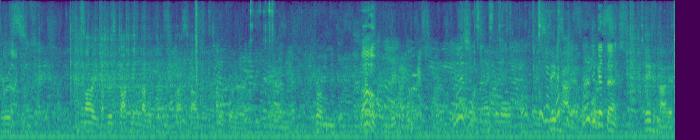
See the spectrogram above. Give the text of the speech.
There was. I'm sorry, but there's a document about an equipment request about a teleporter, and from Oh. What? It's a nice little. Dave had it. Where did you get that? David had it.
